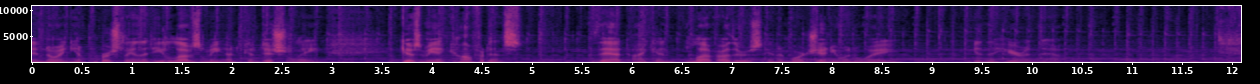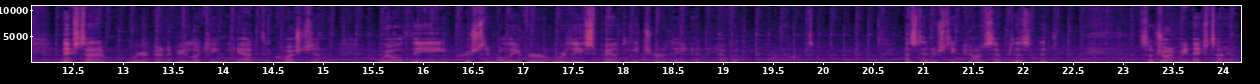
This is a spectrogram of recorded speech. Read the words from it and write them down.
and knowing Him personally and that He loves me unconditionally gives me a confidence that I can love others in a more genuine way in the here and now. Next time, we're going to be looking at the question Will the Christian believer really spend eternity in heaven or not? That's an interesting concept, isn't it? So join me next time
